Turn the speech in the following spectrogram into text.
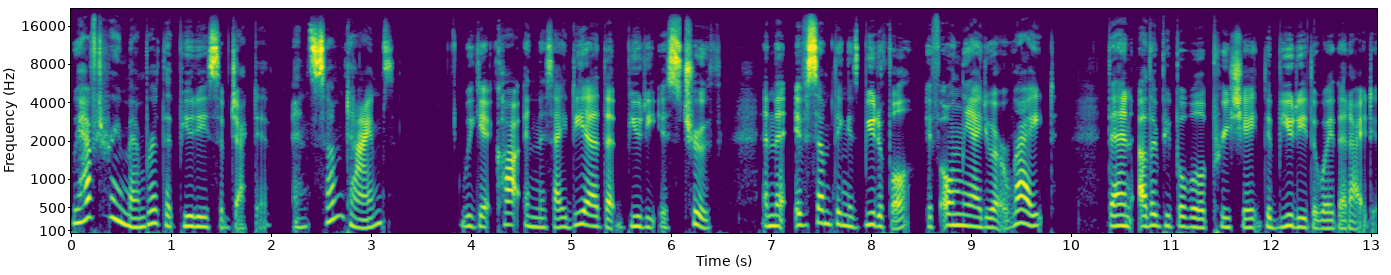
we have to remember that beauty is subjective. And sometimes we get caught in this idea that beauty is truth and that if something is beautiful, if only I do it right, then other people will appreciate the beauty the way that I do.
